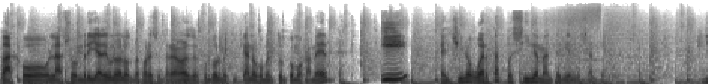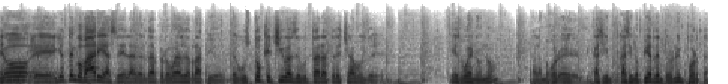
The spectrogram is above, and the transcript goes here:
bajo la sombrilla de uno de los mejores entrenadores del fútbol mexicano como el turco Mohamed y el chino Huerta pues sigue manteniéndose alto Yo, eh, yo tengo varias, eh, la verdad, pero voy a ser rápido. Me gustó que Chivas debutara a tres chavos de que es bueno, ¿no? A lo mejor eh, casi, casi lo pierden, pero no importa.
